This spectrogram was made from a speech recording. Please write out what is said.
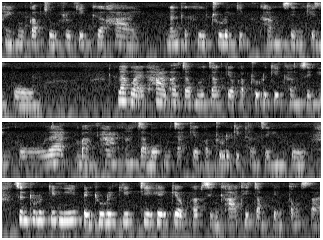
ให้รู้กับธุรกิจเครือข่าย นั่นก็คือธุรกิจคังเซนเคนโก หลากหลายท่านอาจจะรู้จักเกี่ยวกับธุรกิจคังเซนเคนโก และบางท่านอาจจะบ่รู้จักเกี่ยวกับธุรกิจคังเซนเคนโก ซึ่งธุรกิจนี้เป็นธุรกิจที่เฮ็ดเกี่ยวกับสินค้าที่จำเป็นต้องใช้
